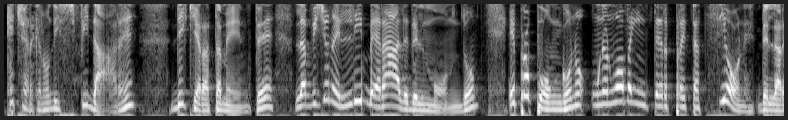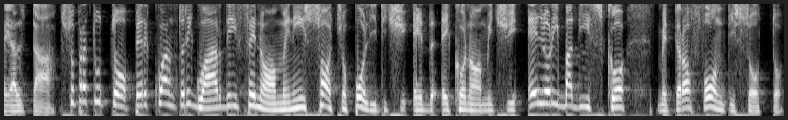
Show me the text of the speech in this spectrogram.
che cercano di sfidare dichiaratamente la visione liberale del mondo e propongono una nuova interpretazione della realtà, soprattutto per quanto riguarda i fenomeni sociopolitici ed economici. E lo ribadisco, metterò fonti sotto.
